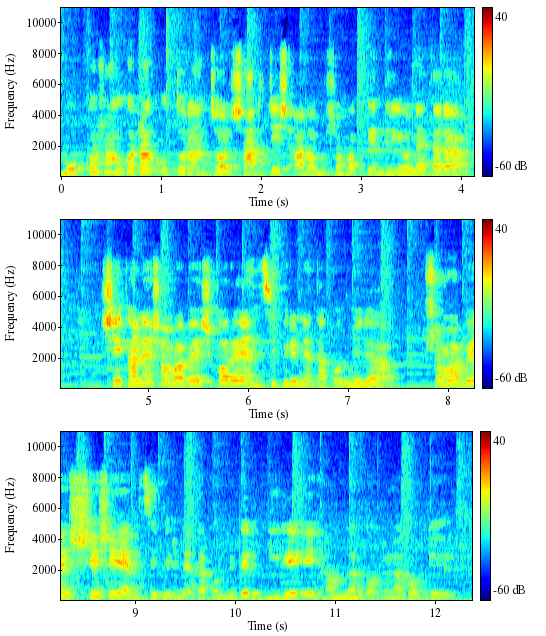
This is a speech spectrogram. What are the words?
মুখ্য সংগঠক উত্তরাঞ্চল সার্জিস আলম সহ কেন্দ্রীয় নেতারা। সেখানে সমাবেশ করে এনসিপির নেতাকর্মীরা। সমাবেশ শেষে এনসিপির নেতাকর্মীদের ঘিরে এই হামলার ঘটনা ঘটে।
